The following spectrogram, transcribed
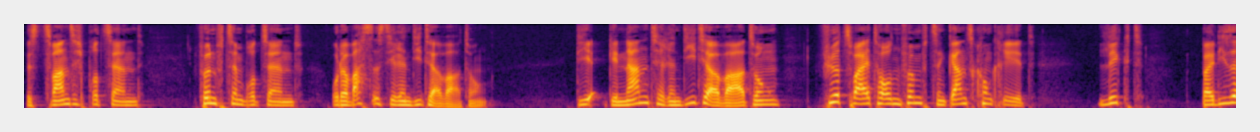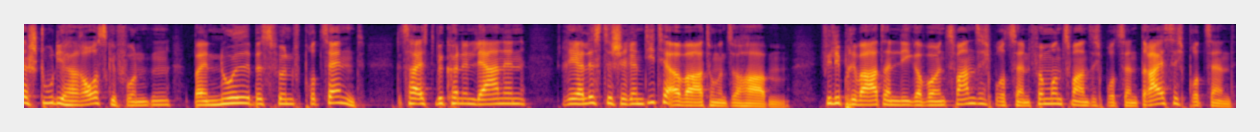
ist 20 Prozent, 15 Prozent oder was ist die Renditeerwartung? Die genannte Renditeerwartung für 2015 ganz konkret liegt bei dieser Studie herausgefunden bei 0 bis 5 Prozent. Das heißt, wir können lernen, realistische Renditeerwartungen zu haben. Viele Privatanleger wollen 20 Prozent, 25 Prozent, 30 Prozent.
